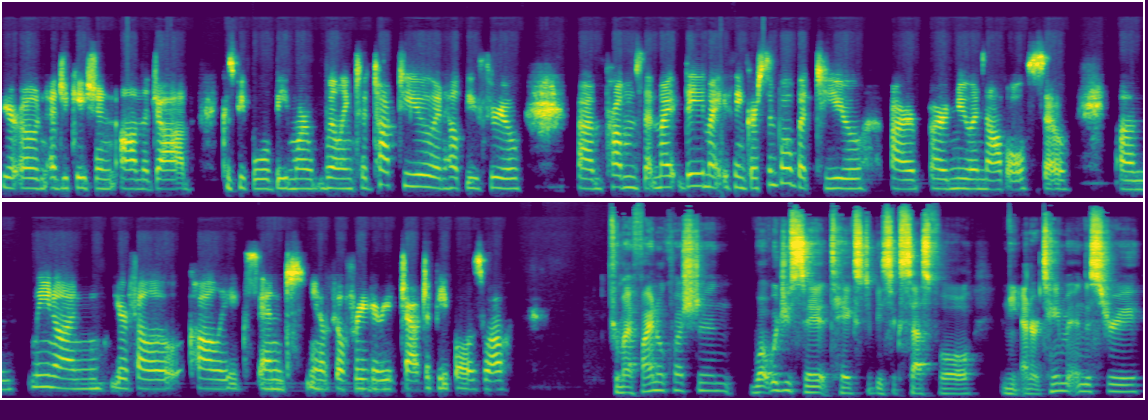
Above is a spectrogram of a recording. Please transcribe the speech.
your own education on the job because people will be more willing to talk to you and help you through um, problems that might they might think are simple but to you are are new and novel. So um, lean on your fellow colleagues and you know feel free to reach out to people as well. For my final question what would you say it takes to be successful in the entertainment industry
